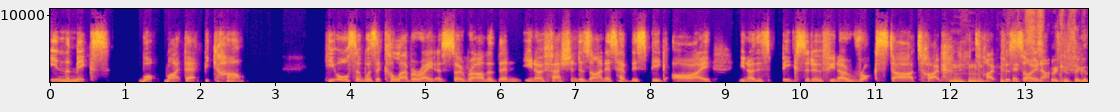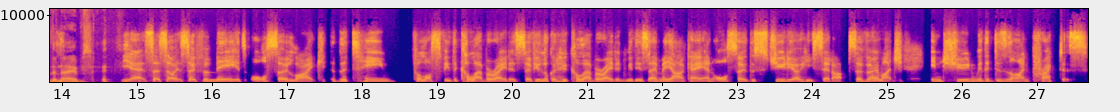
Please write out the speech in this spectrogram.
in the mix, what might that become? he also was a collaborator. So rather than, you know, fashion designers have this big eye, you know, this big sort of, you know, rock star type mm-hmm. type persona. we can think of the names. yeah. So so so for me, it's also like the team philosophy, the collaborators. So if you look at who collaborated with Issey Miyake and also the studio he set up. So very much in tune with the design practice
